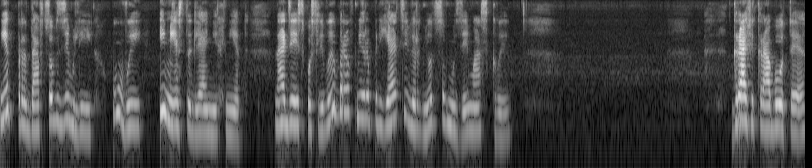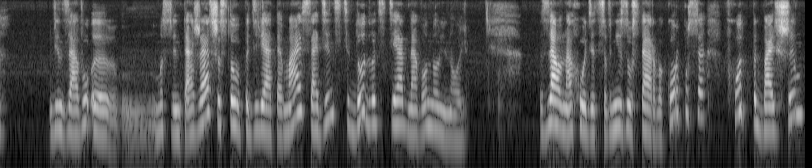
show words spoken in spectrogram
нет продавцов земли, увы, и места для них нет. Надеюсь, после выборов мероприятие вернется в Музей Москвы. График работы винзаву, э, Мосвинтажа с 6 по 9 мая с 11 до 21.00. Зал находится внизу старого корпуса, вход под большим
